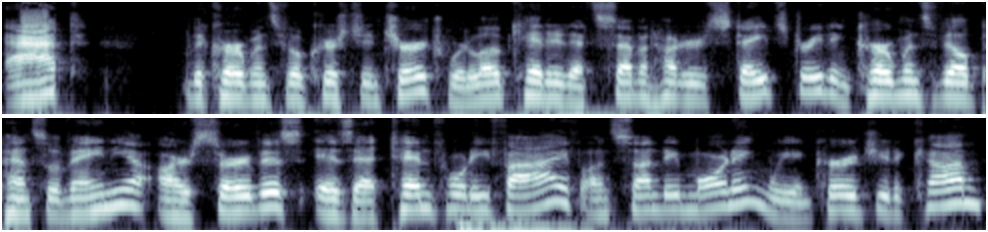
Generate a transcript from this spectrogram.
at the Curwensville Christian Church. We're located at 700 State Street in Curwensville, Pennsylvania. Our service is at 1045 on Sunday morning. We encourage you to come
